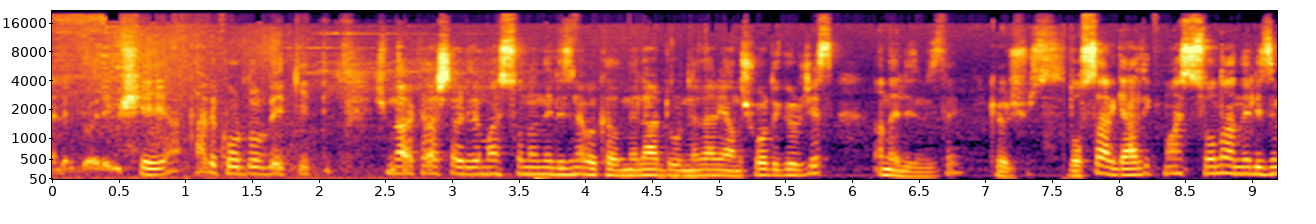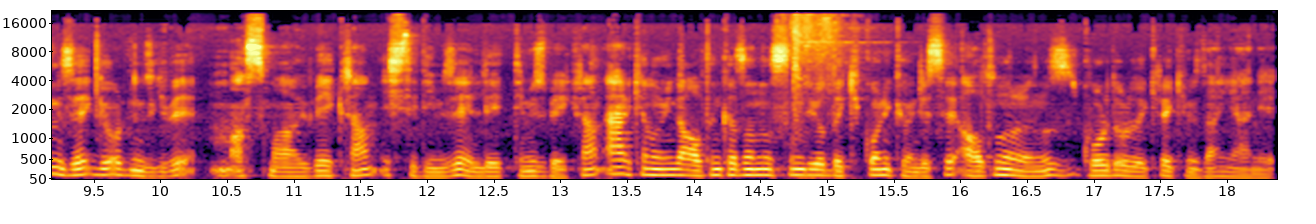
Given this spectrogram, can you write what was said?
yani böyle bir şey ya. Her koridorda etki ettik. Şimdi arkadaşlar bir de maç sonu analizine bakalım. Neler doğru neler yanlış orada göreceğiz. Analizimizde görüşürüz. Dostlar geldik maç sonu analizimize. Gördüğünüz gibi masmavi bir ekran. istediğimizi elde ettiğimiz bir ekran. Erken oyunda altın kazanılsın diyor. Dakika 12 öncesi altın oranınız koridordaki rakibimizden yani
